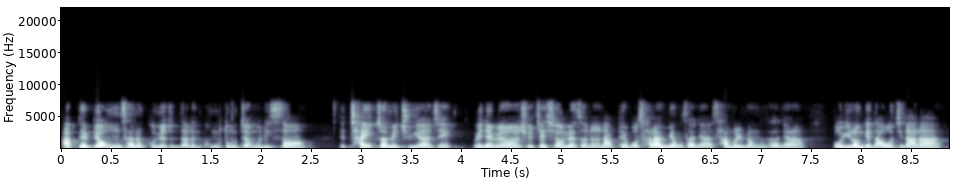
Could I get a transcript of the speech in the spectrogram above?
앞에 명사를 꾸며준다는 공통점은 있어. 차이점이 중요하지. 왜냐면 실제 시험에서는 앞에 뭐 사람 명사냐, 사물 명사냐, 뭐 이런 게 나오진 않아.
